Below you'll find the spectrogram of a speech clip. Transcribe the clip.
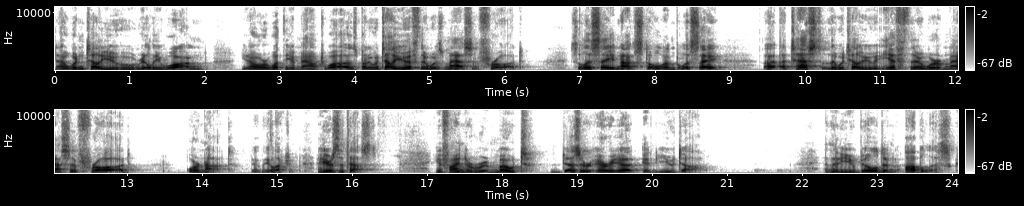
Now, it wouldn't tell you who really won, you know, or what the amount was, but it would tell you if there was massive fraud. So let's say not stolen, but let's say a, a test that would tell you if there were massive fraud or not in the election. And here's the test you find a remote desert area in Utah, and then you build an obelisk,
